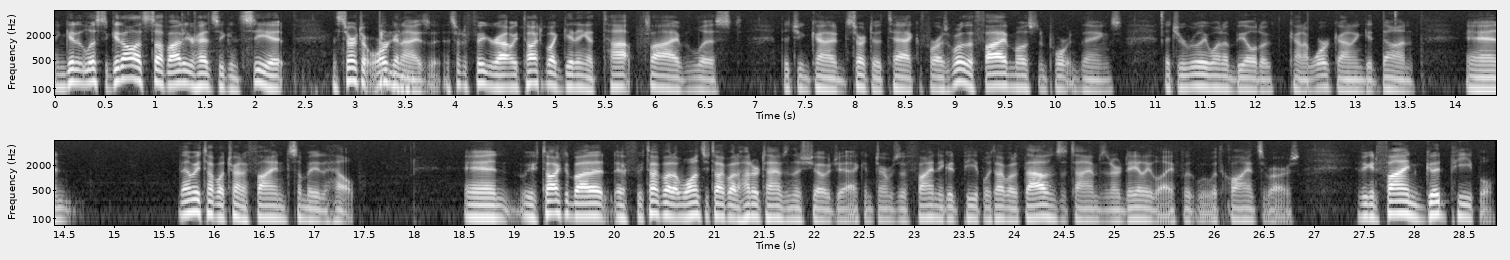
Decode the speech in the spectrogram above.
and get it listed. Get all that stuff out of your head so you can see it and start to organize it and start to figure out. We talked about getting a top five list that you can kind of start to attack as far as what are the five most important things that you really want to be able to kind of work on and get done. And then we talk about trying to find somebody to help. And we've talked about it. If we talked about it once, we talked about it a hundred times in the show, Jack, in terms of finding good people. We talk about it thousands of times in our daily life with, with clients of ours. If you can find good people,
